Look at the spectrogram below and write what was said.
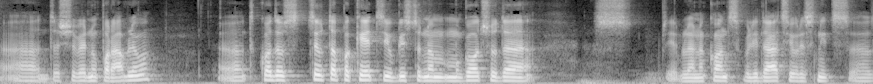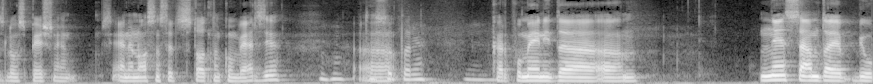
uh, da še vedno uporabljamo. Uh, tako da vse ta paket je v bistvu nam omogočil, da je bila na koncu validacija v resnici uh, zelo uspešna, 81-odstotna konverzija. Uh -huh. uh, super. Je. Kar pomeni, da um, ne samo, da je bil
